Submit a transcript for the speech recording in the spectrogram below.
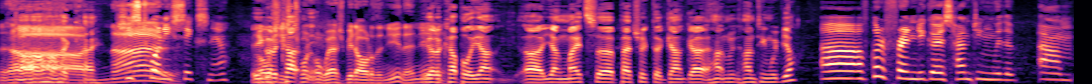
Oh, okay. no. She's 26 now. You oh, got a she's cou- 20 oh, wow, she's a bit older than you then. You got a couple of young uh, young mates, uh, Patrick, that can't go hunt- hunting with you. Uh, I've got a friend who goes hunting with a um,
